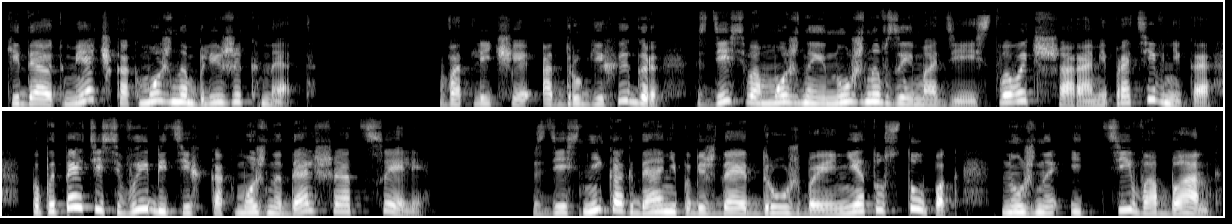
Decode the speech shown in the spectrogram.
кидают мяч как можно ближе к нет. В отличие от других игр, здесь вам можно и нужно взаимодействовать с шарами противника. Попытайтесь выбить их как можно дальше от цели. Здесь никогда не побеждает дружба и нет уступок. Нужно идти в банк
